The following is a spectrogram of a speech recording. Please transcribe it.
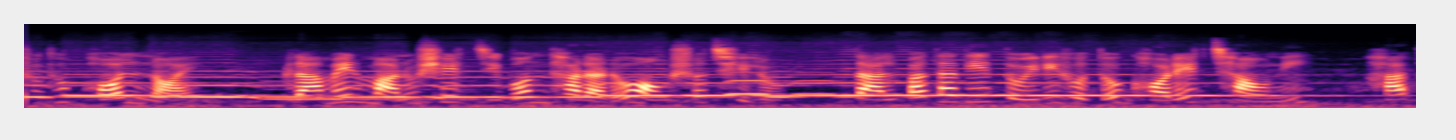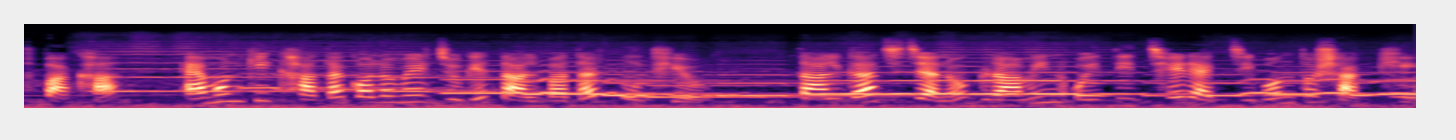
শুধু ফল নয়, গ্রামের মানুষের জীবনধারারও অংশ ছিল। তালপাতা দিয়ে তৈরি হতো ঘরের ছাউনি, হাত পাখা, এমনকি খাতা কলমের যুগে তালপাতার পুঁথিও। তালগাছ যেন গ্রামীণ ঐতিহ্যের এক জীবন্ত সাক্ষী।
